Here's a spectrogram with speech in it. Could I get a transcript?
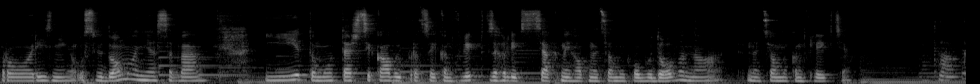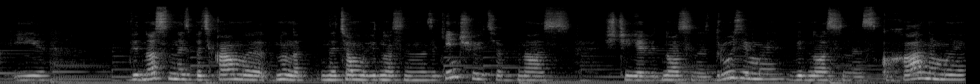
про різні усвідомлення себе. І тому теж цікавий про цей конфлікт. Взагалі, вся книга на цьому побудована на цьому конфлікті. Так, і відносини з батьками, ну на, на цьому відносини не закінчуються. В нас ще є відносини з друзями, відносини з коханими,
